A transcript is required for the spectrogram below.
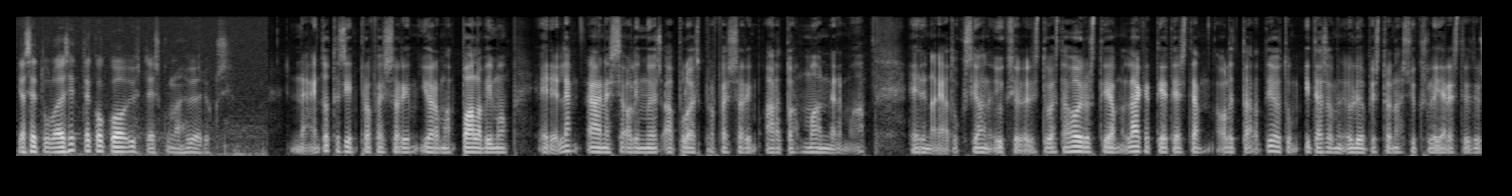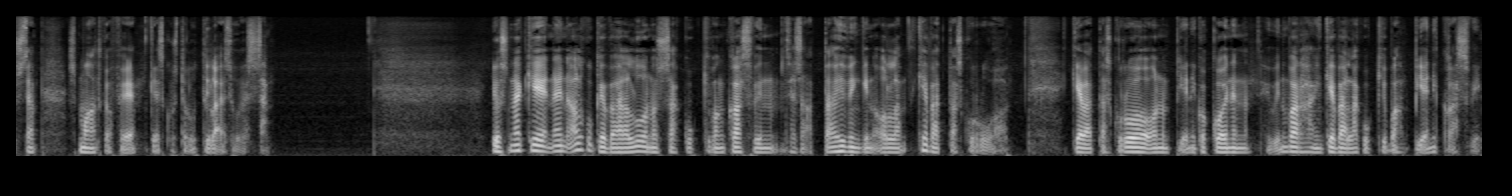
ja se tulee sitten koko yhteiskunnan hyödyksi. Näin totesi professori Jorma Palvimo. Edellä äänessä oli myös apulaisprofessori Arto Mannermaa. Heidän ajatuksiaan yksilöllistyvästä hoidosta ja lääketieteestä oli tartioitu Itä-Suomen yliopiston syksyllä järjestetyssä Smart Cafe-keskustelutilaisuudessa. Jos näkee näin alkukeväällä luonnossa kukkivan kasvin, se saattaa hyvinkin olla kevättaskuruoho. Kevättaskuruoho on pienikokoinen, hyvin varhain keväällä kukkiva pieni kasvi.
